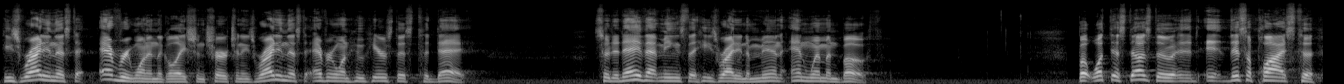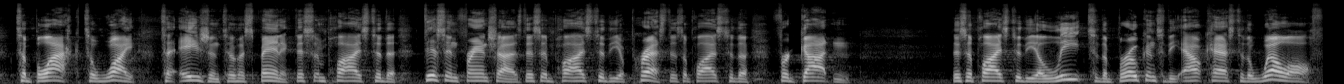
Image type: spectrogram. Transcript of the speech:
He's writing this to everyone in the Galatian church, and he's writing this to everyone who hears this today. So today, that means that he's writing to men and women both. But what this does do, it, it, this applies to, to black, to white, to Asian, to Hispanic. This applies to the disenfranchised. This applies to the oppressed. This applies to the forgotten. This applies to the elite, to the broken, to the outcast, to the well off.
